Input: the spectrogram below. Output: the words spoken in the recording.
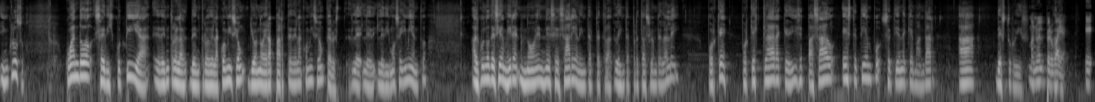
Incluso cuando se discutía eh, dentro de la, dentro de la comisión, yo no era parte de la comisión, pero le, dimos seguimiento, algunos decían, mire, no es necesaria la, la interpretación de la ley. ¿Por qué? Porque es clara que dice pasado este tiempo se tiene que mandar a destruir. Manuel, pero vaya, eh,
